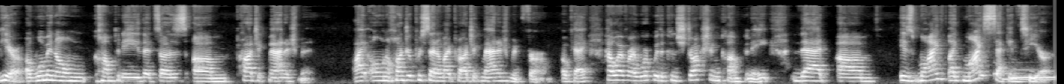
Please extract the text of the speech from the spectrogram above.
here a woman owned company that does um, project management I own 100% of my project management firm. Okay. However, I work with a construction company that um, is my like my second tier.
